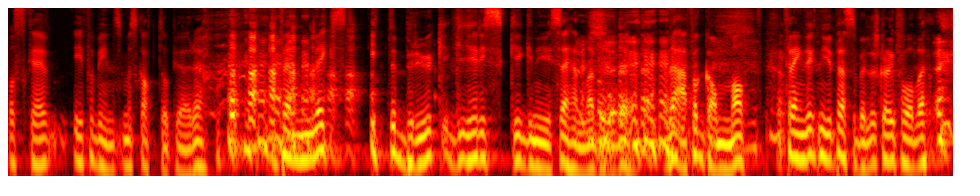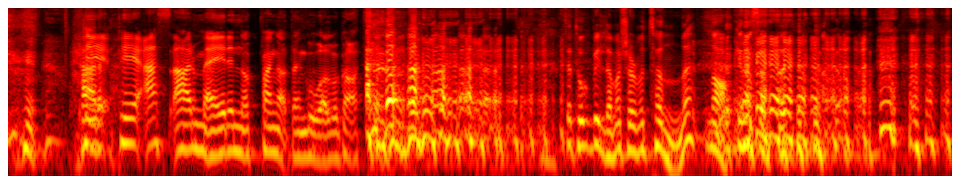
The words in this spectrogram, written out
og skrev i forbindelse med skatteoppgjøret Vennligst, ikke bruk griske gnis i hendene-bilder. Det er for gammelt. Trenger dere nye pressebilder, skal dere få det. PS er mer enn nok penger til en god advokat. Så jeg tok bilde av meg sjøl med tønne, naken. og sendte.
